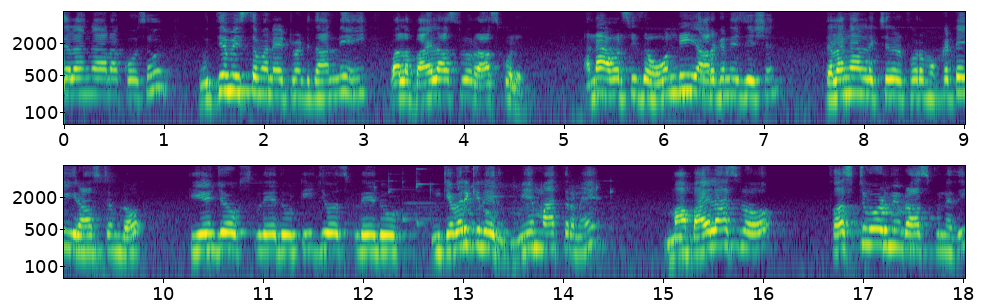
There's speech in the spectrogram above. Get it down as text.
తెలంగాణ కోసం ఉద్యమిస్తామనేటువంటి దాన్ని వాళ్ళ బైలాస్లో రాసుకోలేదు. అన్న ours is the only organization Telangana lecturer forum ఒక్కటే ఈ రాష్ట్రంలో. టీఎన్జిఓస్కి లేదు టీజీఓస్కి లేదు ఇంకెవరికి లేదు. మేము మాత్రమే మా బైలాస్లో ఫస్ట్ వర్డ్ మేము రాసుకున్నది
